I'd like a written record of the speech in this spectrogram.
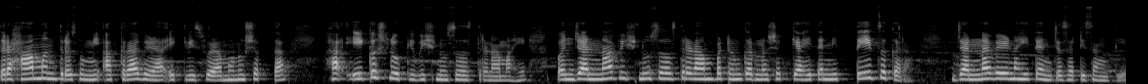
तर हा मंत्र तुम्ही अकरा वेळा एकवीस वेळा म्हणू शकता. हा एक श्लोकी विष्णू सहस्त्रनाम आहे. पण ज्यांना विष्णू सहस्त्रनाम पठण करणं शक्य आहे त्यांनी तेच करा. ज्यांना वेळ नाही त्यांच्यासाठी सांगते.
